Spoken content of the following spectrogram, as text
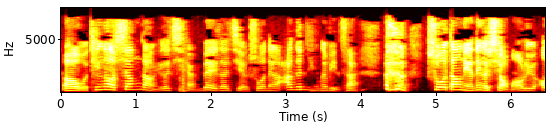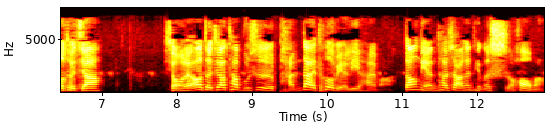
呃，我听到香港一个前辈在解说那个阿根廷的比赛，说当年那个小毛驴奥特加，小毛驴奥特加他不是盘带特别厉害嘛，当年他是阿根廷的十号嘛。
